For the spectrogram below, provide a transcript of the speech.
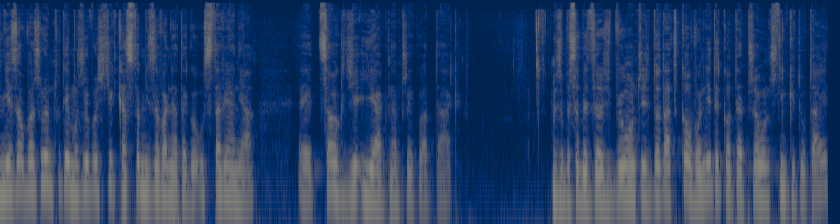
Nie zauważyłem tutaj możliwości kustomizowania tego, ustawiania e, co, gdzie i jak na przykład, tak? Żeby sobie coś wyłączyć dodatkowo, nie tylko te przełączniki tutaj,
